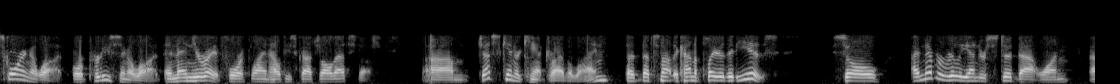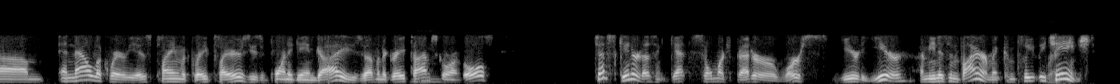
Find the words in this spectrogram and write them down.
scoring a lot or producing a lot. And then you're right, fourth line, healthy scratch, all that stuff. Um, Jeff Skinner can't drive a line. That, that's not the kind of player that he is. So I never really understood that one. Um, and now look where he is, playing with great players. He's a point a game guy. He's having a great time mm-hmm. scoring goals. Jeff Skinner doesn't get so much better or worse year to year. I mean, his environment completely right. changed.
